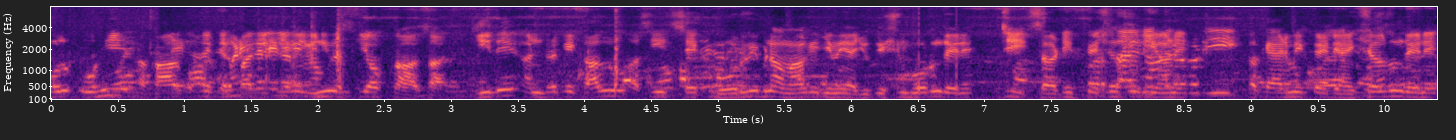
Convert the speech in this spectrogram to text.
ਹੁਣ ਉਹੀ ਅਕਾਲ ਪੁਰਖ ਕਿਰਪਾ ਕੀਤੀ ਹੈ ਯੂਨੀਵਰਸਿਟੀ ਆਫ ਖਾਲਸਾ ਜਿਹਦੇ ਅੰਡਰ ਕੇ ਕੱਲ ਨੂੰ ਅਸੀਂ ਸਿੱਖ ਬੋਰਡ ਵੀ ਬਣਾਵਾਂਗੇ ਜਿਵੇਂ ਐਜੂਕੇਸ਼ਨ ਬੋਰਡ ਹੁੰਦੇ ਨੇ ਜੀ। ਸਰਟੀਫਿਕੇਸ਼ਨ ਹੁੰਦੀਆਂ ਨੇ ਅਕੈਡਮਿਕ ਕ੍ਰੈਡੈਂਸ਼ੀਅਲਸ ਹੁੰਦੇ ਨੇ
